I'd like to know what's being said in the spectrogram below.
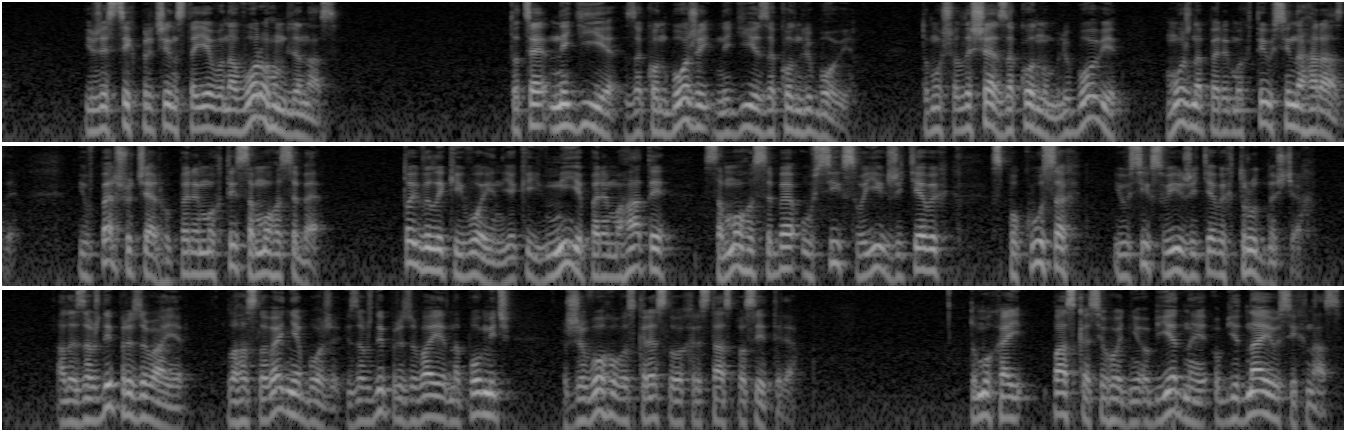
і вже з цих причин стає вона ворогом для нас, то це не діє закон Божий, не діє закон любові. Тому що лише законом любові можна перемогти всі нагаразди. І в першу чергу перемогти самого себе. Той великий воїн, який вміє перемагати самого себе у всіх своїх життєвих спокусах і у всіх своїх життєвих труднощах. Але завжди призиває благословення Боже і завжди призиває на поміч живого Воскреслого Христа Спасителя. Тому хай Пасха сьогодні об'єднає, об'єднає усіх нас,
